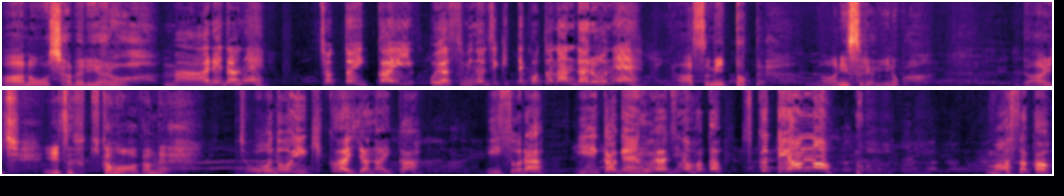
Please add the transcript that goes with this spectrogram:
あのおしゃべり野郎。まああれだねちょっと一回お休みの時期ってことなんだろうね。休みったって何すりゃいいのか。第一いつ復帰かもわかんねちょうどいい機会じゃないか。いいそらいい加減親父の墓作ってやんなまさか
